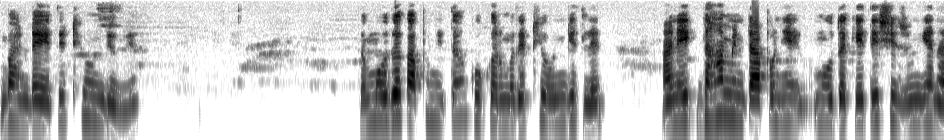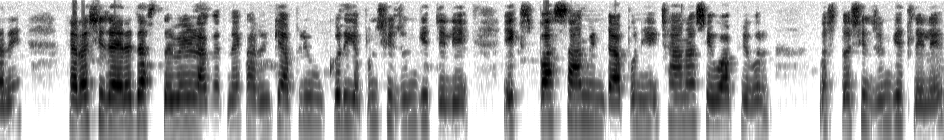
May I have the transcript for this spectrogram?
भांड आहे ते ठेवून देऊया. तर मोदक आपण इथं कुकरमध्ये ठेवून घेतलेत. आणि एक दहा मिनिटं आपण हे मोदक आहे ते शिजून घेणार आहे. ह्याला शिजायला जास्त वेळ लागत नाही कारण की आपली उकडी आपण शिजून घेतलेली आहे. एक पाच सहा मिनिटं आपण हे छान असे वाफेवर मस्त शिजून घेतलेले आहेत.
